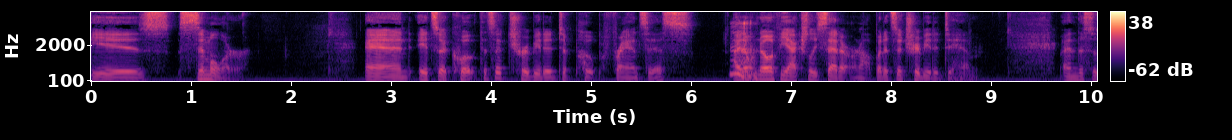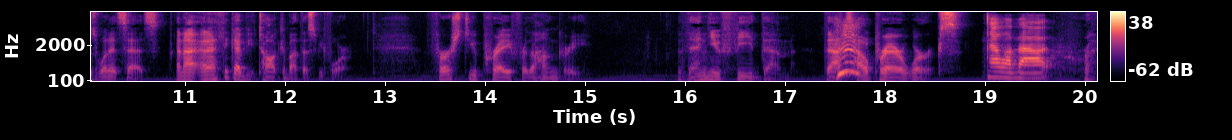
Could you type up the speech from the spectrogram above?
is similar. And it's a quote that's attributed to Pope Francis. Hmm. I don't know if he actually said it or not, but it's attributed to him. And this is what it says. And I, and I think I've talked about this before. First, you pray for the hungry, then you feed them. That's hmm. how prayer works. I love that. Right.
